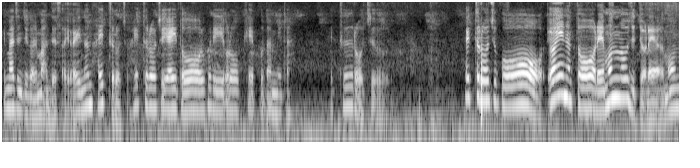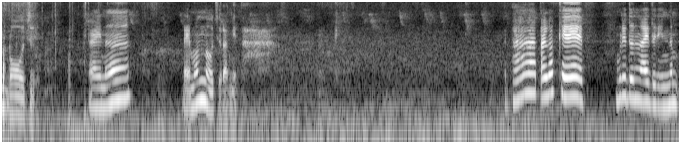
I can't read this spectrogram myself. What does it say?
비 맞은 지가 얼마 안 돼서요. 아이는 화이트 로즈. 화이트 로즈 아이도 얼굴이 이렇게 예쁘답니다. 화이트 로즈. 화이트 로즈고 이 아이는 또 레몬 로즈죠. 레몬 로즈. 이 아이는 레몬 로즈랍니다. 다 빨갛게 물이 드는 아이들이 있는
